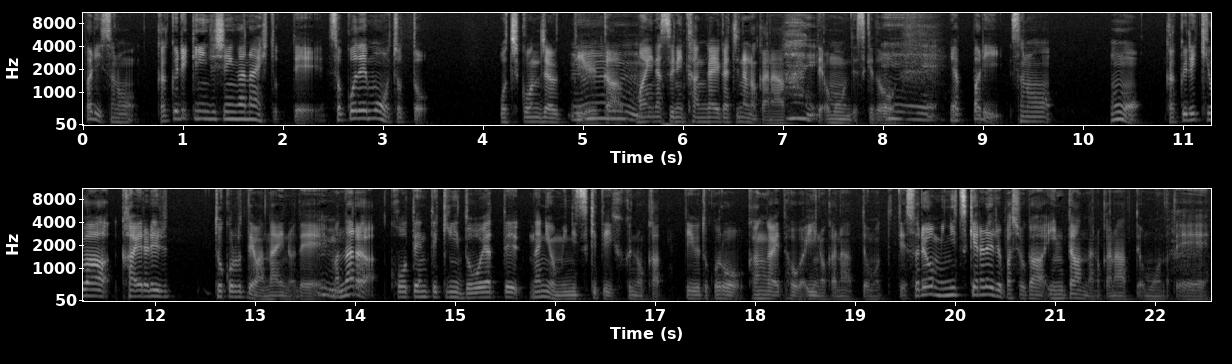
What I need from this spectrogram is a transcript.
ぱりその学歴に自信がない人ってそこでもうちょっと落ち込んじゃうっていうか、うん。マイナスに考えがちなのかなって思うんですけど、え。やっぱりそのもう学歴は変えられるところではないので、うん。まあ、なら後天的にどうやって何を身につけていくのかっていうところを考えた方がいいのかなって思っててそれを身につけられる場所がインターンなのかなって思うので。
